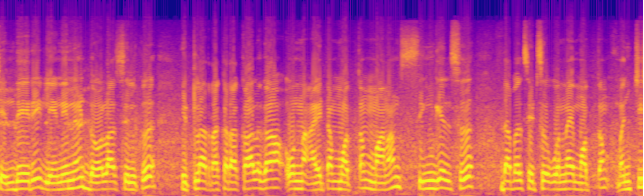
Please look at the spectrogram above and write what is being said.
Chanderi linen డోలా సిల్క్ ఇట్లా రకరకాలుగా ఉన్న ఐటమ్ మొత్తం మనం సింగిల్స్ డబల్ సెట్స్ ఉన్నాయి మొత్తం మంచి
